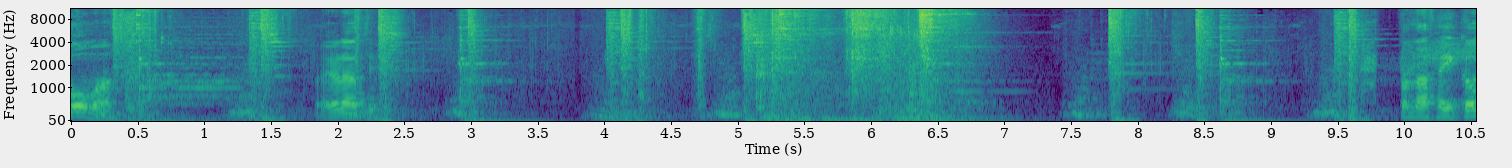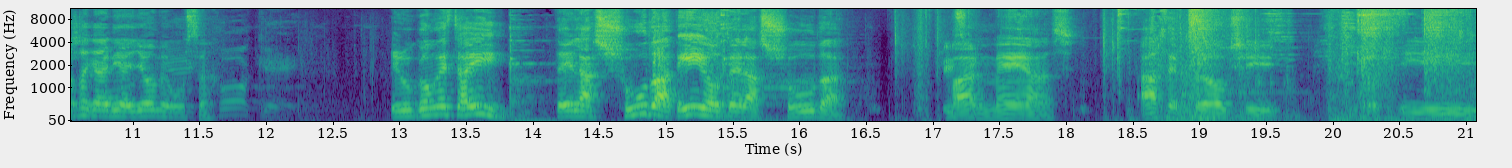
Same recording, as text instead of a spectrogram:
Toma. Es gratis. Cuando hacéis cosas que haría yo, me gusta. ¿Y Wukong está ahí? Te la suda, tío, te la suda. Farmeas, haces proxy ro- y,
